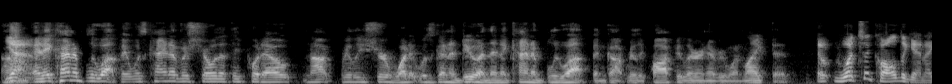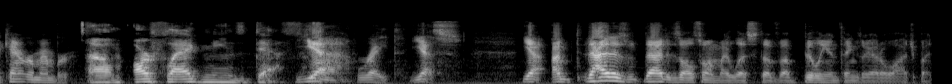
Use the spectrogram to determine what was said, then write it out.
Um, Yeah. and it kind of blew up. It was kind of a show that they put out, not really sure what it was going to do, and then it kind of blew up and got really popular, and everyone liked it. Uh, What's it called again? I can't remember. Um, Our flag means death. Yeah. Right. Yes. Yeah. I'm. That is that is also on my list of a billion things I got to watch. But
